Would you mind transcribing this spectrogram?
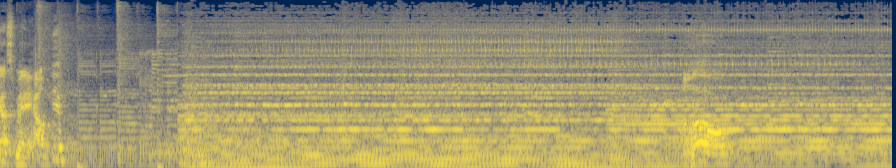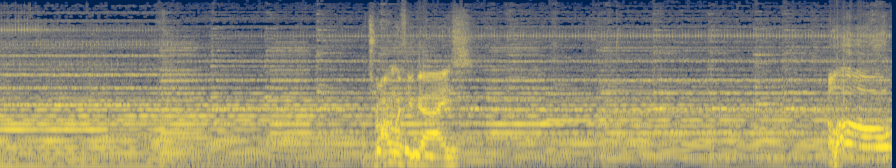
Yes, may I help you? Hello? What's wrong with you guys? Hello?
